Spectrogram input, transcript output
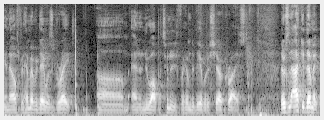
You know, for him, every day was great um, and a new opportunity for him to be able to share Christ. There's an academic.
